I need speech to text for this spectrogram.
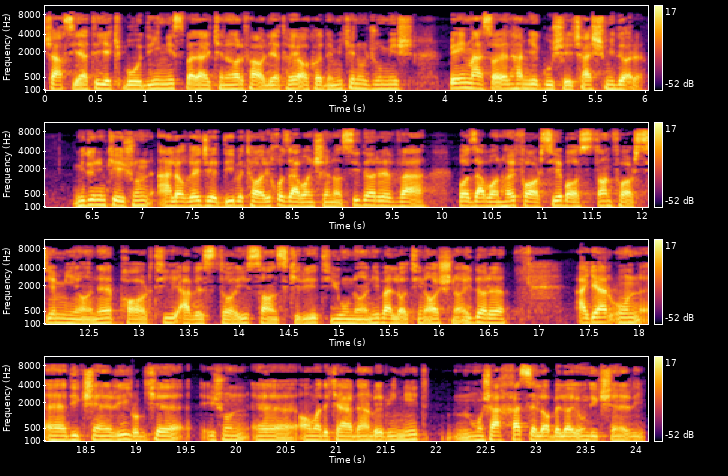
شخصیت یک بودی نیست و در کنار فعالیت های آکادمیک نجومیش به این مسائل هم یک گوشه چشمی داره. می‌دونیم که ایشون علاقه جدی به تاریخ و زبانشناسی داره و با زبانهای فارسی باستان، فارسی میانه، پارتی، اوستایی، سانسکریت، یونانی و لاتین آشنایی داره. اگر اون دیکشنری رو که ایشون آماده کردن ببینید مشخص لابلای اون دیکشنری.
